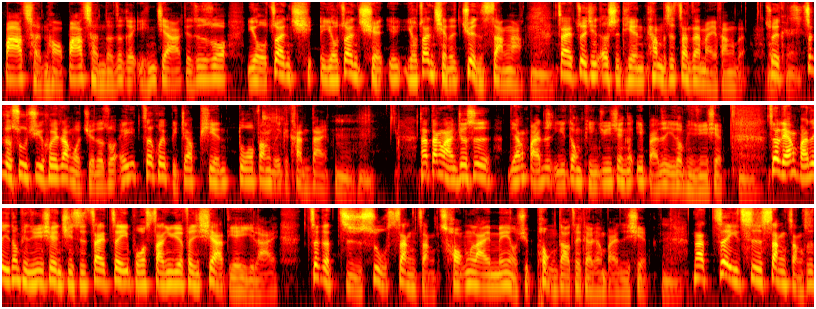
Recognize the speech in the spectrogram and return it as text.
八成哈，八成的这个赢家，也就是说有赚钱、有赚钱、有有赚钱的券商啊，在最近二十天他们是站在买方的，所以这个数据会让我觉得说，哎，这会比较偏多方的一个看待。嗯嗯。那当然就是两百日移动平均线跟一百日移动平均线，这两百日移动平均线，其实在这一波三月份下跌以来，这个指数上涨从来没有去碰到这条两百日线。那这一次上涨是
